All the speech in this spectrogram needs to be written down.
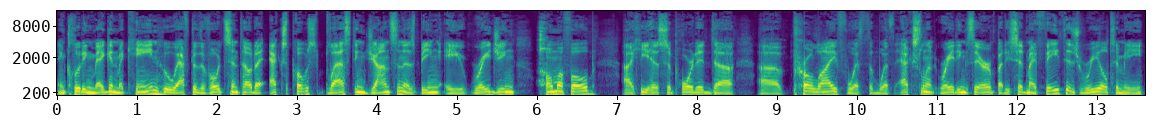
including Meghan McCain, who, after the vote, sent out an X post blasting Johnson as being a raging homophobe. Uh, he has supported uh, uh, pro life with with excellent ratings there. But he said, "My faith is real to me,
